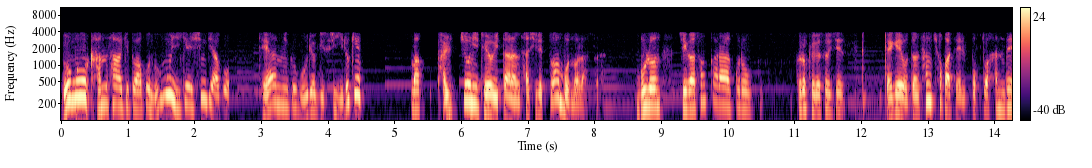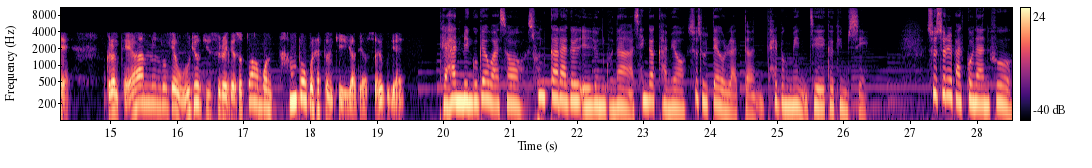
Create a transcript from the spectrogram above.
너무 감사하기도 하고 너무 이게 신기하고 대한민국 의료 기술이 이렇게 막 발전이 되어 있다는 사실에 또 한 번 놀랐어요. 물론 제가 손가락으로 그렇게 돼서 이제 되게 어떤 상처가 될 법도 한데 그런 대한민국의 의료 기술에 대해서 또 한 번 탐복을 했던 계기가 되었어요, 그게. 대한민국에 와서 손가락을 잃는구나 생각하며 수술대에 올랐던 탈북민 제이크 김 씨. 수술을 받고 난 후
